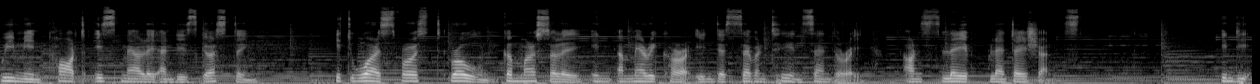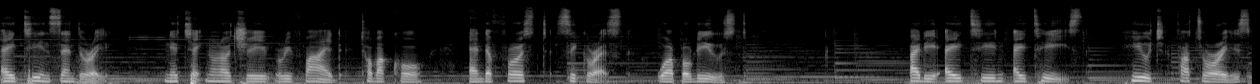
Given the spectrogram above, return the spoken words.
Women thought it smelly and disgusting. It was first grown commercially in America in the 17th century on slave plantations. In the 18th century, new technology refined tobacco and the first cigarettes were produced. By the 1880s, huge factories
